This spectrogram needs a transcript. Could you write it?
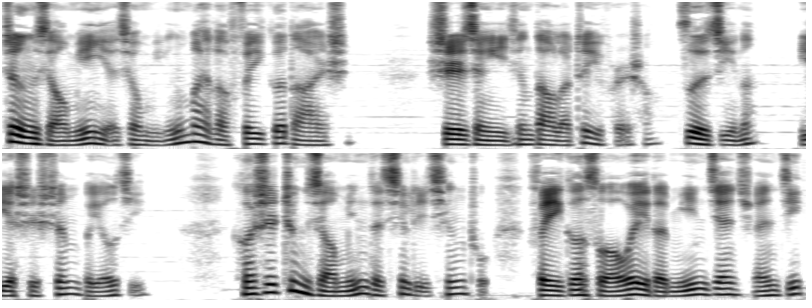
郑小民也就明白了飞哥的暗示。事情已经到了这份上，自己呢？也是身不由己，可是郑小民的心里清楚，飞哥所谓的民间拳击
